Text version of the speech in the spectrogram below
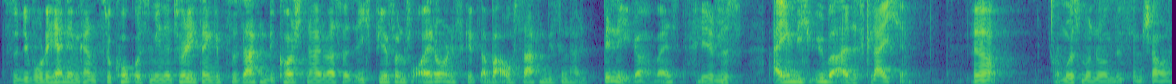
So, die wo du hernehmen kannst, so Kokosmilch, natürlich, dann gibt's so Sachen, die kosten halt, was weiß ich, 4, 5 Euro und es gibt aber auch Sachen, die sind halt billiger, weißt? Eben. Es ist eigentlich überall das Gleiche. ja, Da muss man nur ein bisschen schauen.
